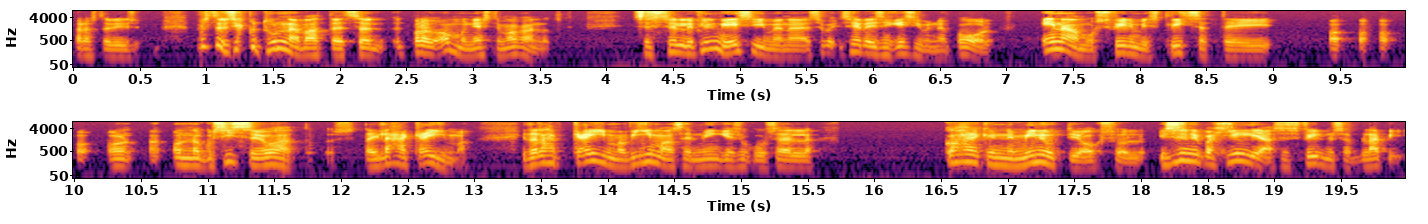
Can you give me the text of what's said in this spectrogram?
pärast oli, pärast oli sihuke tunne, vaata, et see on, et pole ammu nii hästi maganud. sest selle filmi esimene, see ole isegi esimene pool, enamus filmist lihtsalt ei, on, on, on nagu sissejuhatus, ta ei lähe käima. Ja ta läheb käima viimasel mingisugusel kahekümne minuti jooksul. Ja siis on juba hilja, sest film saab läbi.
